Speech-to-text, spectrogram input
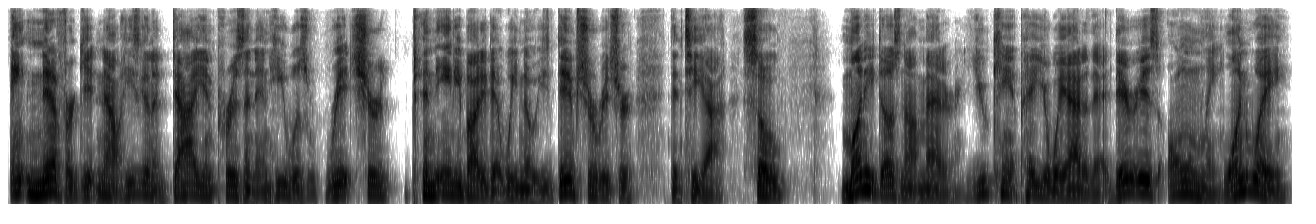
ain't never getting out. He's going to die in prison, and he was richer than anybody that we know. He's damn sure richer than T.I. So money does not matter. You can't pay your way out of that. There is only one way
